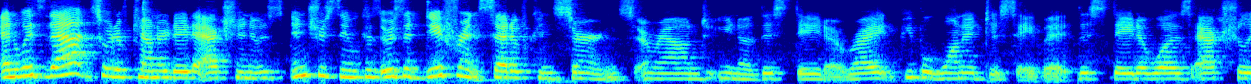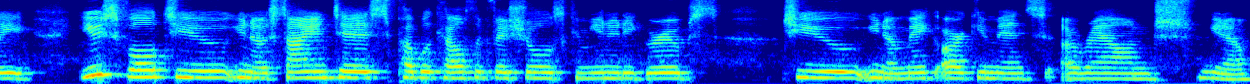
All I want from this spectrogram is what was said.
and with that sort of counter data action, it was interesting because there was a different set of concerns around, you know, this data, right? People wanted to save it. This data was actually useful to, you know, scientists, public health officials, community groups to, you know, make arguments around, you know,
